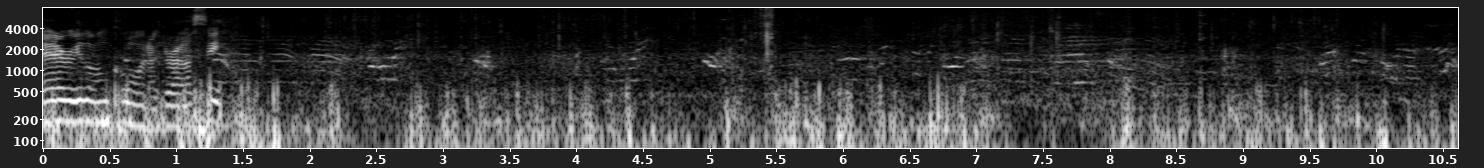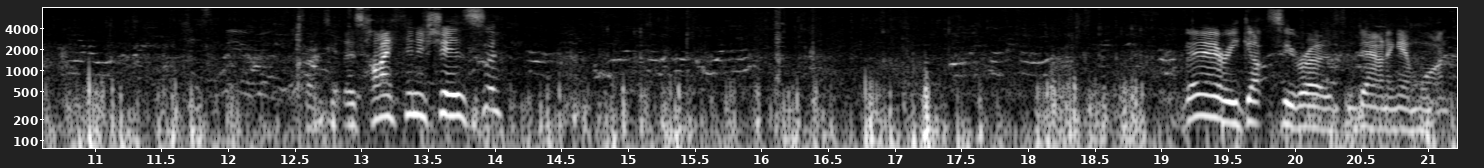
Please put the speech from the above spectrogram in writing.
Very long corner, grassy. Trying to get those high finishes. Very gutsy road from Downing M1.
